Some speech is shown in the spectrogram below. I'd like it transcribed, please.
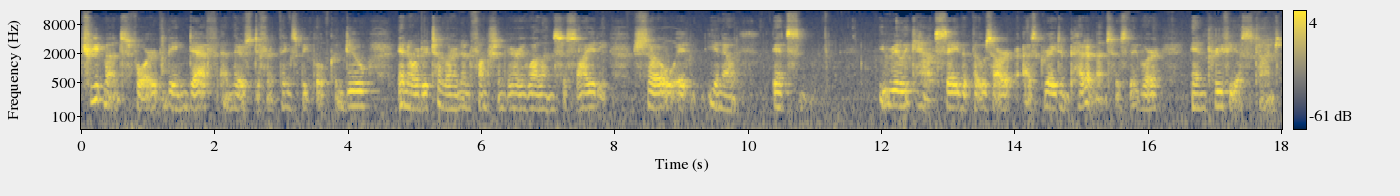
treatments for being deaf, and there's different things people can do in order to learn and function very well in society. So it, you know, it's you really can't say that those are as great impediments as they were in previous times.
